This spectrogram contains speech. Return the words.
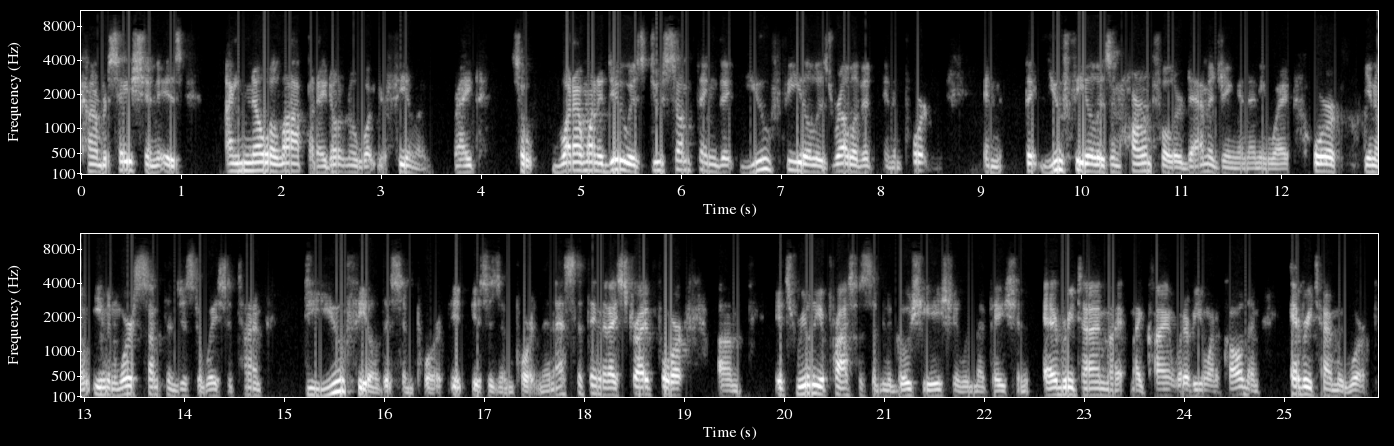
conversation is i know a lot but i don't know what you're feeling right? So what i want to do is do something that you feel is relevant and important and that you feel isn't harmful or damaging in any way or you know even worse something just a waste of time. Do you feel this important it is as important? And that's the thing that i strive for. Um, it's really a process of negotiation with my patient. Every time my, my client whatever you want to call them every time we work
